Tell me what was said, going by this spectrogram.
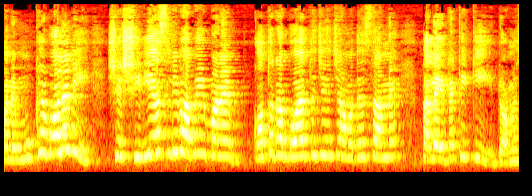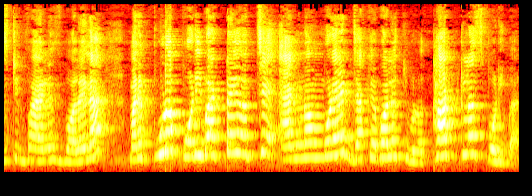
মানে মুখে বলেনি? সে সিরিয়াসলি ভাবেই মানে কথাটা বয়াতে চেয়েছে আমাদের সামনে। তাহলে এটাকে কি ডোমেস্টিক ভায়োলেন্স বলে না? মানে পুরো পরিবারটাই হচ্ছে এক নম্বরের যাকে বলে কি বলো থার্ড ক্লাস পরিবার।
